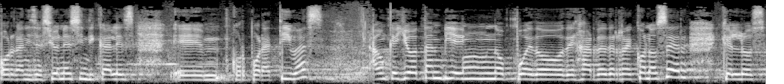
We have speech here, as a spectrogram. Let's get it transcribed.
organizaciones sindicales em, corporativas, aunque yo también no puedo dejar de reconocer que los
